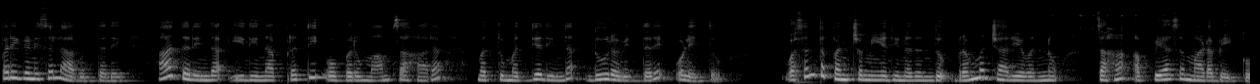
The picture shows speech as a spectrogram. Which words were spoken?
ಪರಿಗಣಿಸಲಾಗುತ್ತದೆ. ಆದ್ದರಿಂದ ಈ ದಿನ ಪ್ರತಿಯೊಬ್ಬರು ಮಾಂಸಾಹಾರ ಮತ್ತು ಮದ್ಯದಿಂದ ದೂರವಿದ್ದರೆ ಒಳಿತು. ವಸಂತ ಪಂಚಮಿಯ ದಿನದಂದು ಬ್ರಹ್ಮಚಾರ್ಯವನ್ನು ಸಹ ಅಭ್ಯಾಸ ಮಾಡಬೇಕು.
